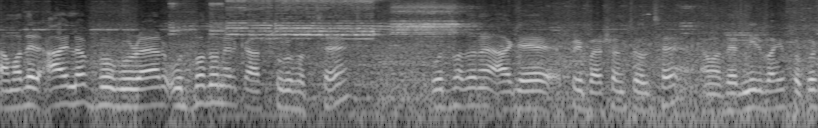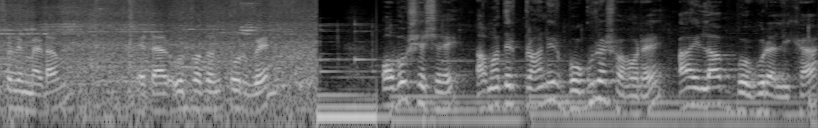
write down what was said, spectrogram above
আমাদের আই লাভ বগুড়ার উদ্বোধনের কাজ শুরু হচ্ছে। উদ্বোধনের আগে প্রিপারেশন চলছে আমাদের নির্বাহী প্রকৌশলী ম্যাডাম, এটার উদ্বোধন করবে। অবশেষে আমাদের প্রাণের বগুড়া শহরে আই লাভ বগুড়া লেখা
